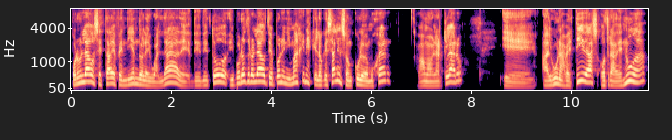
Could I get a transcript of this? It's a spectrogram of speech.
Por un lado se está defendiendo la igualdad de, todo y por otro lado te ponen imágenes que lo que salen son culo de mujer, vamos a hablar claro, eh, algunas vestidas, otra desnuda,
